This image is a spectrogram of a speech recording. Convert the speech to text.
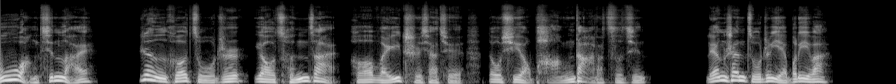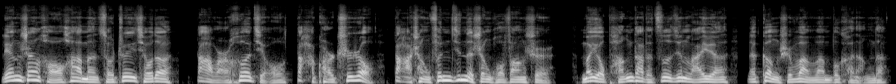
古往今来，任何组织要存在和维持下去，都需要庞大的资金。梁山组织也不例外。梁山好汉们所追求的大碗喝酒、大块吃肉、大秤分金的生活方式，没有庞大的资金来源，那更是万万不可能的。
